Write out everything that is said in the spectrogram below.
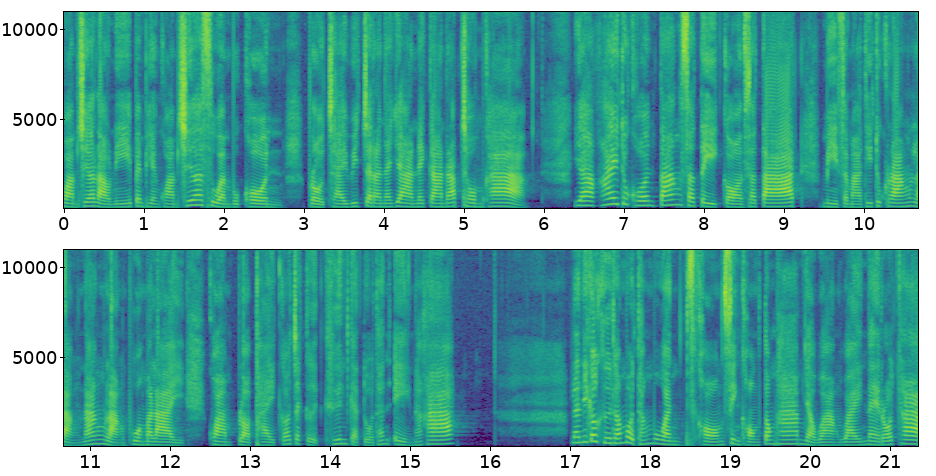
ความเชื่อเหล่านี้เป็นเพียงความเชื่อส่วนบุคคล โปรดใช้วิจารณญาณในการรับชมค่ะ อยากให้ทุกคนตั้งสติก่อนสตาร์ท มีสมาธิทุกครั้งหลังนั่งหลังพวงมาลัย ความปลอดภัยก็จะเกิดขึ้นแก่ตัวท่านเองนะคะ และนี่ก็คือทั้งหมดทั้งมวลของสิ่งของต้องห้ามอย่าวางไว้ในรถค่ะ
